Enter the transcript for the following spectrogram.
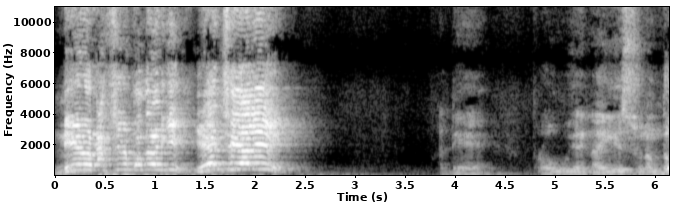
నేను రక్షణ పొందడానికి ఏం చేయాలి? అంటే ప్రభు అయిన యేసునందు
